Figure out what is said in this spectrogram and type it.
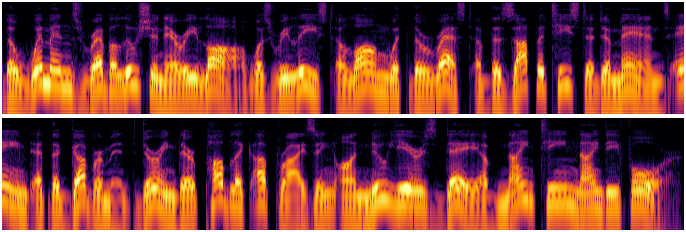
The Women's Revolutionary Law was released along with the rest of the Zapatista demands aimed at the government during their public uprising on New Year's Day of 1994.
